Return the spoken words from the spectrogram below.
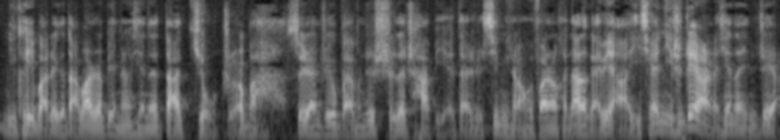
你可以把这个打八折变成现在打九折吧，虽然只有百分之十的差别，但是心理上会发生很大的改变啊！以前你是这样的，现在你是这样，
